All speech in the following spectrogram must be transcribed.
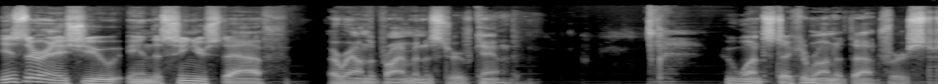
is there an issue in the senior staff around the Prime Minister of Canada? Who wants to take a run at that first?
